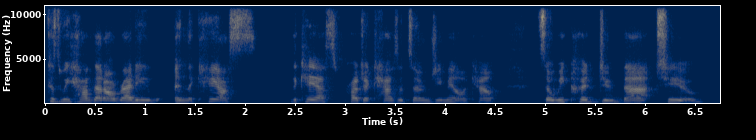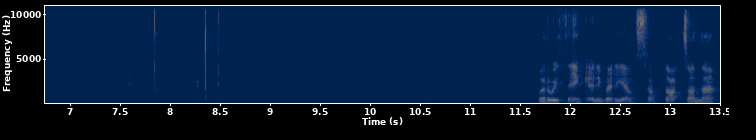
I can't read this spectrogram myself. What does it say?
because we have that already in the CHAOSS, the CHAOSS project has its own Gmail account. So we could do that too. What do we think? Anybody else have thoughts on that?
